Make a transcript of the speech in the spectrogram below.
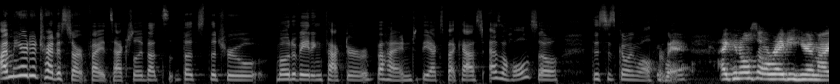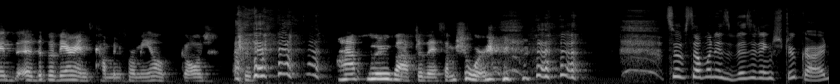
I'm here to try to start fights. Actually, that's that's the true motivating factor behind the expat cast as a whole. So this is going well for okay. me. I can also already hear my uh, the Bavarians coming for me. Oh God, I have to move after this. I'm sure. so if someone is visiting Stuttgart,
